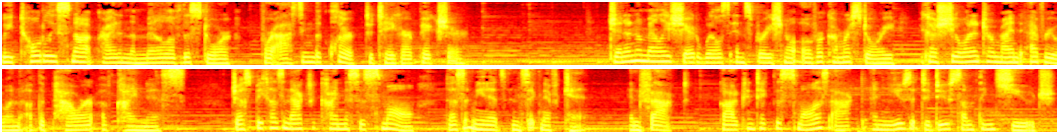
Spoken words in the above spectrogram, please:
We totally snot cried in the middle of the store for asking the clerk to take our picture. Jenna Nomelli shared Will's inspirational overcomer story because she wanted to remind everyone of the power of kindness. Just because an act of kindness is small doesn't mean it's insignificant. In fact, God can take the smallest act and use it to do something huge.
